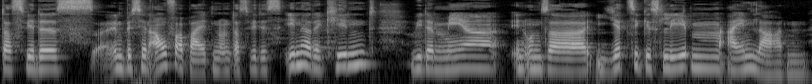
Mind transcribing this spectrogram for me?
dass wir das ein bisschen aufarbeiten und dass wir das innere Kind wieder mehr in unser jetziges Leben einladen.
